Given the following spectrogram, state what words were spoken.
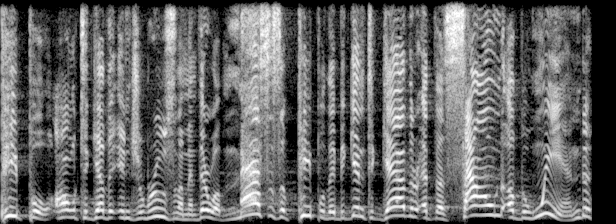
people all together in Jerusalem. And there were masses of people. They began to gather at the sound of the wind,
